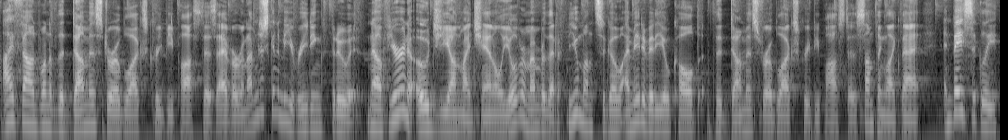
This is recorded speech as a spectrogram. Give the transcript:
I found one of the dumbest Roblox creepypastas ever, and I'm just going to be reading through it. Now, if you're an OG on my channel, you'll remember that a few months ago I made a video called The Dumbest Roblox Creepypastas, something like that, and basically,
